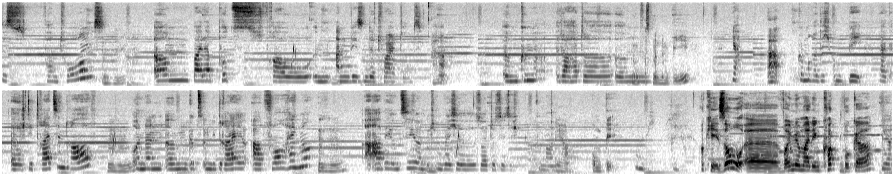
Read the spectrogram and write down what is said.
des Phantoms. Mhm. Ähm, bei der Putzfrau im Anwesen der Tritons. Ah, Ähm, kümmer, da hatte. Ähm, irgendwas mit einem B? Ja. Ah, Kümmere dich um B. Da äh, steht 13 drauf mhm. und dann ähm, gibt es irgendwie drei Art Vorhänge. Mhm. A, B und C und Mhm. um welche sollte sie sich kümmern? Ja, um B. Um B, genau. Okay, so, äh, wollen wir mal den Cockbooker, Ja.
